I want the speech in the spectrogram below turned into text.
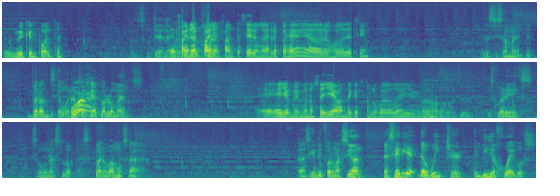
¿Qué importa? Pues no tiene nada El que ver Final, Fantasy era un RPG, ahora es un juego de acción. Precisamente. Pero en un. RPG por lo menos. Eh, ellos mismos no se llevan de que son los juegos de ellos. No, no, no. Square Enix son unas locas. Bueno, vamos a, a la siguiente información. La serie The Witcher en videojuegos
